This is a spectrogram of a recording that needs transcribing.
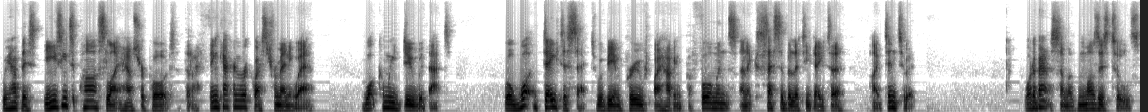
we have this easy to parse Lighthouse report that I think I can request from anywhere. What can we do with that? Well, what data set would be improved by having performance and accessibility data piped into it? What about some of Moz's tools?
